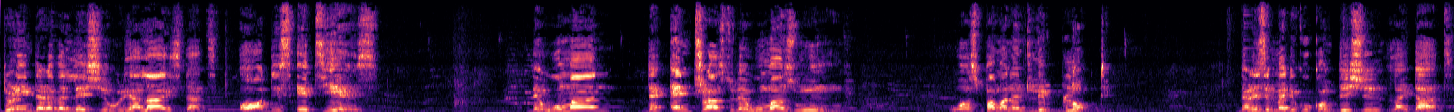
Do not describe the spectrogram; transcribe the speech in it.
during the revelation, we realized that all these eight years, the woman, the entrance to the woman's womb was permanently blocked. There is a medical condition like that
